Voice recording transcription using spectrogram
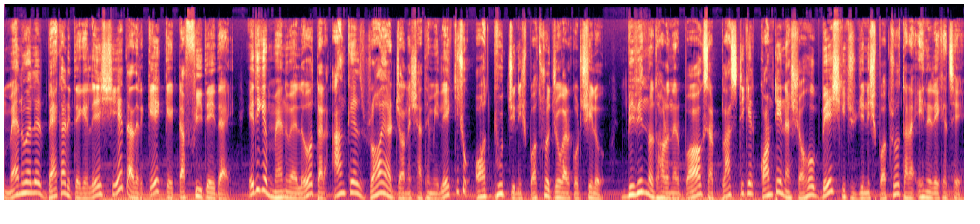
ম্যানুয়েলের বেকারিতে গেলে সে তাদেরকে কেকটা ফ্রিতেই দেয়। এদিকে ম্যানুয়েলও তার আঙ্কেল রয় আর জনের সাথে মিলে কিছু অদ্ভুত জিনিসপত্র জোগাড় করছিল। বিভিন্ন ধরনের বক্স আর প্লাস্টিকের কন্টেনার সহ বেশ কিছু জিনিসপত্র তারা এনে রেখেছে।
